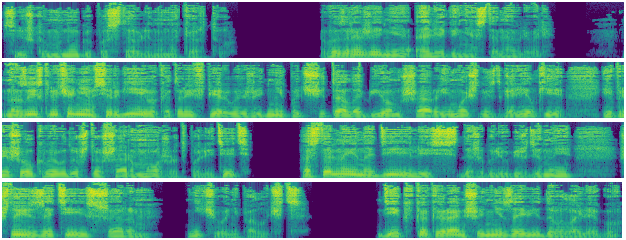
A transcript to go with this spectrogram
Слишком много поставлено на карту. Возражения Олега не останавливали. Но за исключением Сергеева, который в первые же дни подсчитал объем шара и мощность горелки и пришел к выводу, что шар может полететь, остальные надеялись, даже были убеждены, что из затеи с шаром ничего не получится. Дик, как и раньше, не завидовал Олегу.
